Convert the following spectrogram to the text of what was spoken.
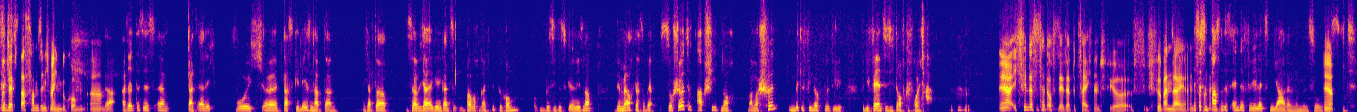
Und selbst das haben sie nicht mal hinbekommen. Ähm, Ja, also das ist ähm, ganz ehrlich, wo ich äh, das gelesen habe dann. Ich habe da, das habe ich ja ganze ein paar Wochen gar nicht mitbekommen, bis ich das gelesen habe. Ich habe mir auch gedacht, so, ja, so schön zum Abschied noch, mal mal schön einen Mittelfinger für die, für die Fans, die sich darauf gefreut haben. Ja, ich finde, das ist halt auch sehr, sehr bezeichnend für, für für Bandai. Es ist ein Ende. passendes Ende für die letzten Jahre, wenn man es so Ja. sieht.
